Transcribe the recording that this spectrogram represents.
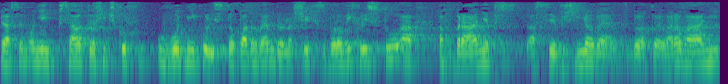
já jsem o ní psal trošičku v úvodníku listopadovém do našich zborových listů a, a v bráně asi v říjnové, to bylo takové varování,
